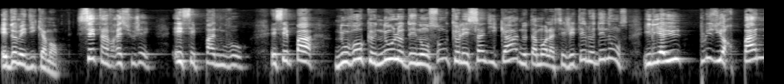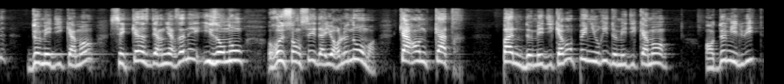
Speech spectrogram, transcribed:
et de médicaments. C'est un vrai sujet, et c'est pas nouveau. Et c'est pas nouveau que nous le dénonçons, que les syndicats, notamment la CGT, le dénoncent. Il y a eu plusieurs pannes de médicaments ces 15 dernières années. Ils en ont recensé d'ailleurs le nombre. 44 pannes de médicaments, pénurie de médicaments en 2008,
